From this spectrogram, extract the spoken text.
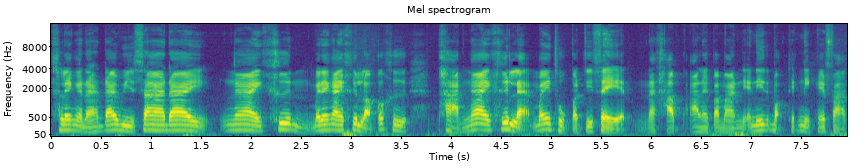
เขาเรียกไงนะได้วีซ่าได้ง่ายขึ้น ไม่ได้ง่ายขึ้นหรอกก็คือผ่านง่ายขึ้นแหละไม่ถูกปฏิเสธนะครับอะไรประมาณนี้อันนี้บอกเทคนิคให้ฟัง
